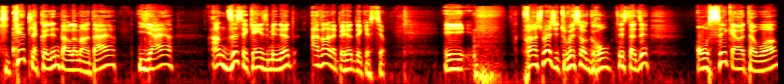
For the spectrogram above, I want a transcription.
qui quittent la colline parlementaire hier, entre 10 et 15 minutes avant la période de questions. Et franchement, j'ai trouvé ça gros. Tu C'est-à-dire, on sait qu'à Ottawa,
